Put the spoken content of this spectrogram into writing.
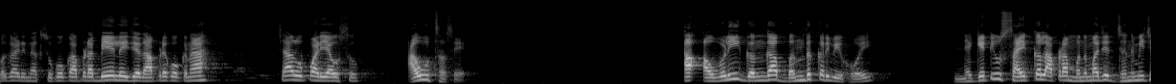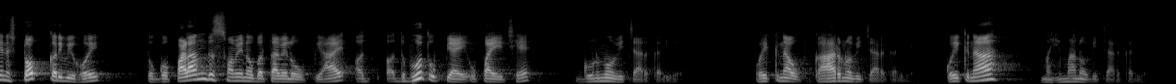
બગાડી નાખશું. કોઈક આપણા બે લઈ જાય આપણે કોઈકના ચાર ઉપાડી આવશું. આવું થશે. આ અવળી ગંગા બંધ કરવી હોય નેગેટિવ સાયકલ આપણા મનમાં જે જન્મી છે એને સ્ટોપ કરવી હોય તો ગોપાળાનંદ સ્વામીનો બતાવેલો ઉપાય અદ્ભુત ઉપાય ઉપાય છે ગુણનો વિચાર કરીએ. કોઈકના ઉપકારનો વિચાર કરીએ. કોઈકના મહિમાનો વિચાર કરીએ.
